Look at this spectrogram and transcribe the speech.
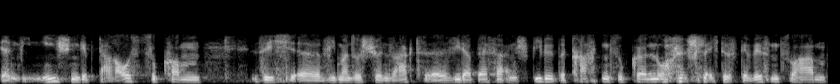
irgendwie Nischen gibt, da rauszukommen sich, äh, wie man so schön sagt, äh, wieder besser im Spiegel betrachten zu können, ohne schlechtes Gewissen zu haben.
